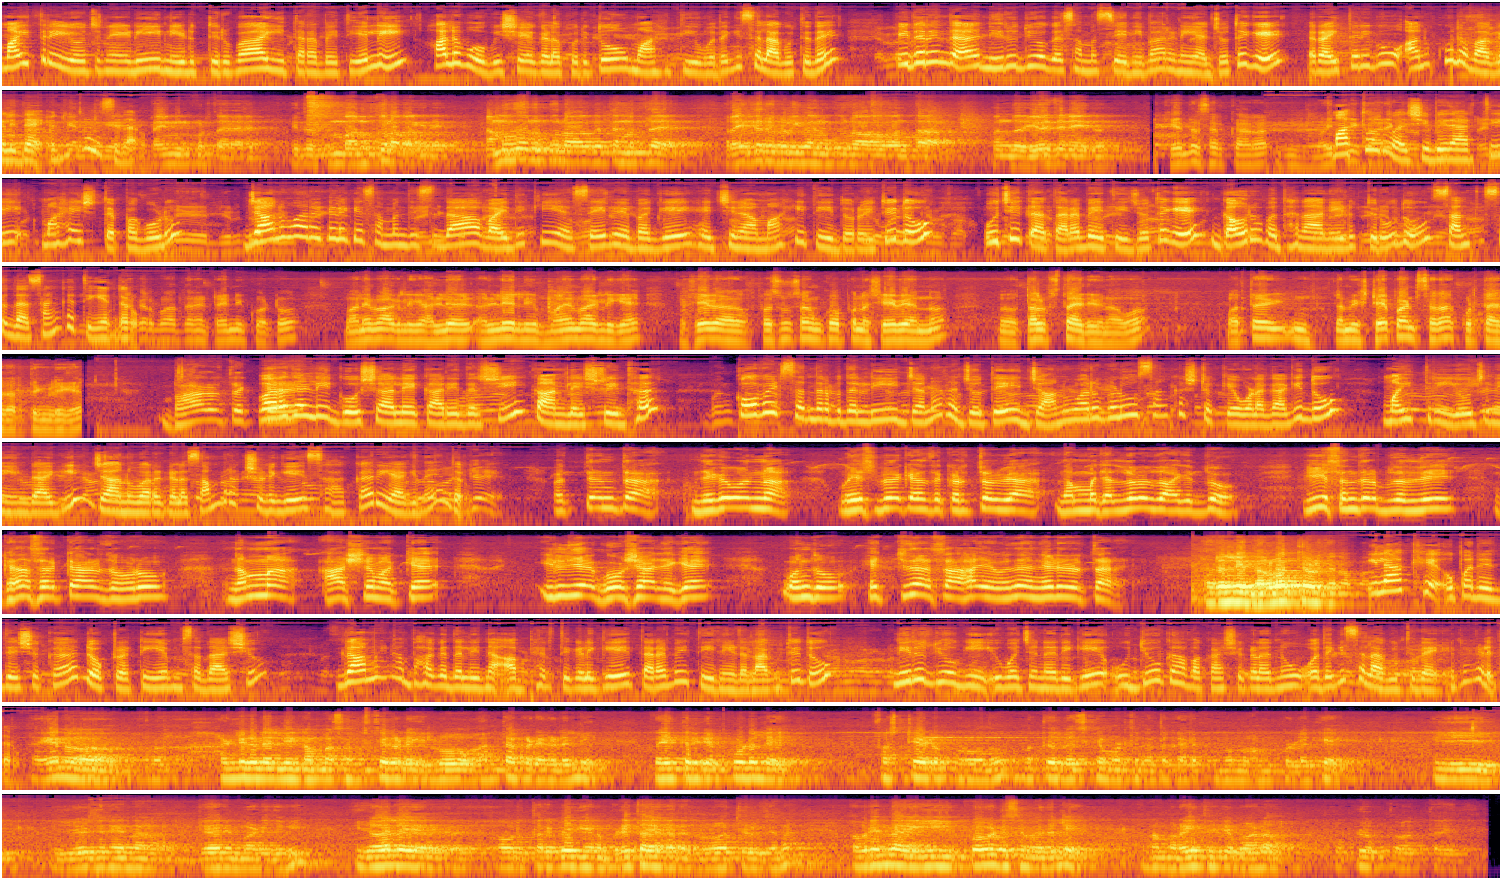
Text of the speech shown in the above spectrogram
ಮೈತ್ರಿ ಯೋಜನೆಯಡಿ ನೀಡುತ್ತಿರುವ ಈ ತರಬೇತಿಯಲ್ಲಿ ಹಲವು ವಿಷಯಗಳ ಕುರಿತು ಮಾಹಿತಿ ಒದಗಿಸಲಾಗುತ್ತಿದೆ. ಇದರಿಂದ ನಿರುದ್ಯೋಗ ಸಮಸ್ಯೆ ನಿವಾರಣೆಯ ಜೊತೆಗೆ ರೈತರಿಗೂ ಅನುಕೂಲವಾಗಲಿದೆ ಎಂದು ತಿಳಿಸಿದರು. ಇದು ತುಂಬಾ ಅನುಕೂಲವಾಗಿದೆ. ನಮಗೂ ಅನುಕೂಲವಾಗುತ್ತೆ ಮತ್ತೆ ಅನುಕೂಲವಾಗುವಂತ ಒಂದು ಯೋಜನೆ ಮತ್ತೋರ್ವ ಶಿಬಿರಾರ್ಥಿ ಮಹೇಶ್ ತೆಪ್ಪಗೂಡು ಜಾನುವಾರುಗಳಿಗೆ ಸಂಬಂಧಿಸಿದ ವೈದ್ಯಕೀಯ ಸೇವೆ ಬಗ್ಗೆ ಹೆಚ್ಚಿನ ಮಾಹಿತಿ ದೊರೆಯುತ್ತಿದ್ದು ಉಚಿತ ತರಬೇತಿ ಜೊತೆಗೆ ಗೌರವಧನ ನೀಡುತ್ತಿರುವುದು ಸಂತಸದ ಸಂಗತಿ ಎಂದರು. ಟ್ರೈನಿಂಗ್ ಕೊಟ್ಟು ಮನೆ ಬಾಗಿಲಿಗೆ ಹಳ್ಳಿ ಹಳ್ಳಿಯಲ್ಲಿ ಮನೆ ಬಾಗಿಲಿಗೆ ಸೇವೆ ಪಶುಸಂಗೋಪನಾ ಸೇವೆಯನ್ನು ತಲುಪಿಸ್ತಾ ಇದ್ದೀವಿ ನಾವು. ಮತ್ತೆ ನಮಗೆ ಸ್ಟೇಪಂಡ್ ಸಹ ಕೊಡ್ತಾ ಇದ್ದಾರೆ ತಿಂಗಳಿಗೆ. ಭಾರತಕ್ಕೆ ವರದಳ್ಳಿ ಗೋಶಾಲೆ ಕಾರ್ಯದರ್ಶಿ ಕಾನ್ಲೆ ಶ್ರೀಧರ್ ಕೋವಿಡ್ ಸಂದರ್ಭದಲ್ಲಿ ಜನರ ಜೊತೆ ಜಾನುವಾರುಗಳು ಸಂಕಷ್ಟಕ್ಕೆ ಒಳಗಾಗಿದ್ದು ಮೈತ್ರಿ ಯೋಜನೆಯಿಂದಾಗಿ ಜಾನುವಾರುಗಳ ಸಂರಕ್ಷಣೆಗೆ ಸಹಕಾರಿಯಾಗಿದೆ ಎಂದರು. ಅತ್ಯಂತ ನಿಗವನ್ನು ವಹಿಸಬೇಕಾದ ಕರ್ತವ್ಯ ನಮ್ಮದೆಲ್ಲರದ್ದು ಆಗಿದ್ದು ಈ ಸಂದರ್ಭದಲ್ಲಿ ಘನ ಸರ್ಕಾರದವರು ನಮ್ಮ ಆಶ್ರಮಕ್ಕೆ ಇಲ್ಲಿಯ ಗೋಶಾಲೆಗೆ ಒಂದು ಹೆಚ್ಚಿನ ಸಹಾಯವನ್ನು ನೀಡಿರುತ್ತಾರೆ. ಅದರಲ್ಲಿ ನಲವತ್ತೇಳು ಜನ ಇಲಾಖೆ ಉಪನಿರ್ದೇಶಕ ಡಾಕ್ಟರ್ ಟಿಎಂ ಸದಾಶಿವ್ ಗ್ರಾಮೀಣ ಭಾಗದಲ್ಲಿನ ಅಭ್ಯರ್ಥಿಗಳಿಗೆ ತರಬೇತಿ ನೀಡಲಾಗುತ್ತಿದ್ದು, ನಿರುದ್ಯೋಗಿ ಯುವಜನರಿಗೆ ಉದ್ಯೋಗಾವಕಾಶಗಳನ್ನು ಒದಗಿಸಲಾಗುತ್ತಿದೆ ಎಂದು ಹೇಳಿದರು. ಏನು ಹಳ್ಳಿಗಳಲ್ಲಿ ನಮ್ಮ ಸಂಸ್ಥೆಗಳು ಇಲ್ವೋ ಅಂಥ ಕಡೆಗಳಲ್ಲಿ ರೈತರಿಗೆ ಕೂಡಲೇ ಫಸ್ಟ್ ಏಡ್ ಕೊಡುವುದು ಮತ್ತು ಲಸಿಕೆ ಮಾಡ್ತಕ್ಕಂಥ ಕಾರ್ಯಕ್ರಮವನ್ನು ಹಮ್ಮಿಕೊಳ್ಳಕ್ಕೆ ಈ ಯೋಜನೆಯನ್ನು ಜಾರಿ ಮಾಡಿದ್ದೀವಿ. ಈಗಾಗಲೇ ಅವರು ತರಬೇತಿಯನ್ನು ಪಡಿತಾ ಇದ್ದಾರೆ ನಲವತ್ತೇಳು ಜನ. ಅವರಿಂದ ಈ ಕೋವಿಡ್ ಸಮಯದಲ್ಲಿ ನಮ್ಮ ರೈತರಿಗೆ ಬಹಳ ಉಪಯುಕ್ತವಾಗ್ತಾ ಇದೆ.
